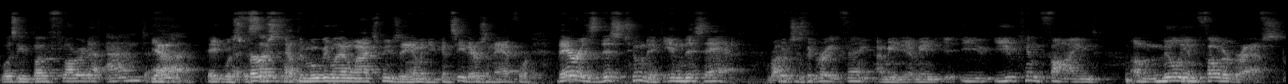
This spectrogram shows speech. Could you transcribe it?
was in both Florida and Yeah, LA. it was at first at the Movie Movieland Wax Museum, and you can see there's an ad for it. There is this tunic in this ad, Right. which is the great thing. I mean, I mean, you you can find a million photographs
